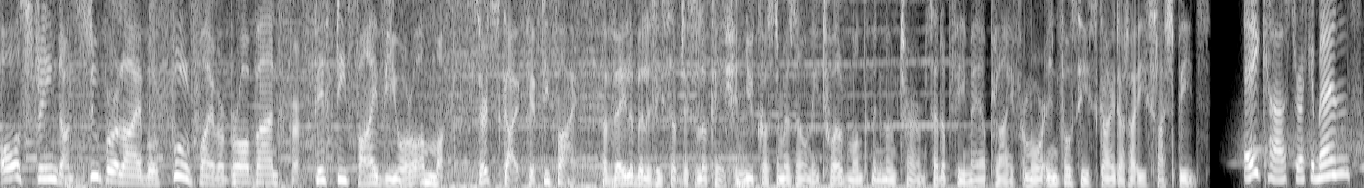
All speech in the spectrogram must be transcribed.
All streamed on super reliable full fibre broadband for 55 euro a month. Search Sky 55. Availability subject to location. New customers only. 12 month minimum term. Setup fee may apply. For more info, see sky.ie slash speeds. ACAST recommends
